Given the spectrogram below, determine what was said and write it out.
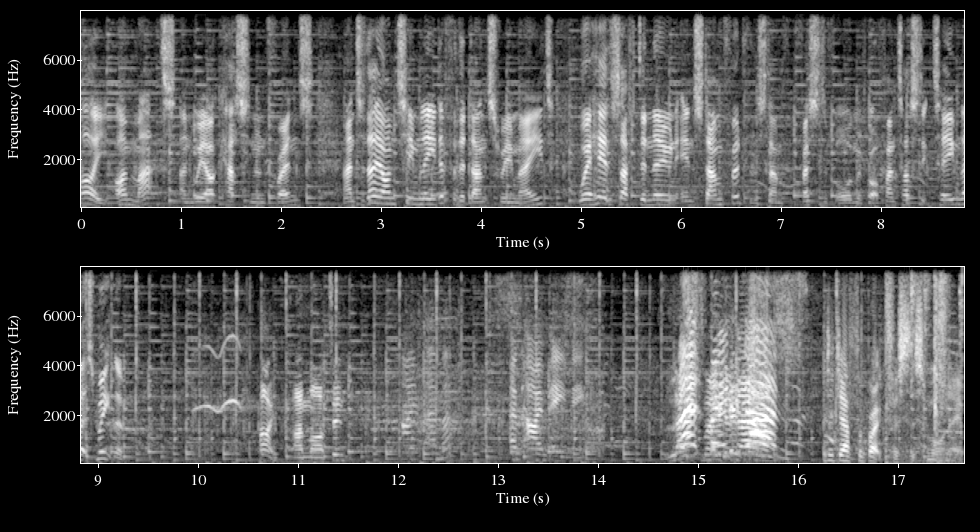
Hi, I'm Matt and we are Casson and Friends and today I'm team leader for the dance we made. We're here this afternoon in Stamford for the Stamford Festival and we've got a fantastic team. Let's meet them. Hi, I'm Martin. I'm Emma. And I'm Amy. Let's, make a dance! What did you have for breakfast this morning?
